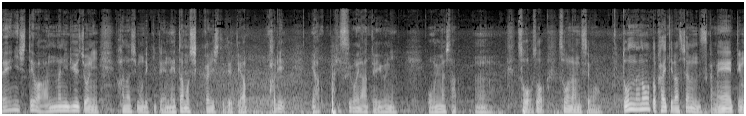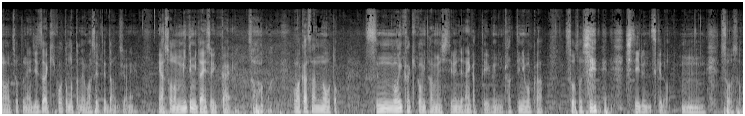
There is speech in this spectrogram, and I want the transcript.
れにしてはあんなに流暢に話もできてネタもしっかりしてててやっぱりやっぱりすごいなというふうに思いました。うん。そうそうそうなんですよ。どんなノート書いてらっしゃるんですかね？っていうのをちょっとね実は聞こうと思ったので忘れてたんですよね。いやその見てみたいですよ一回。そのワカさんノート。すんごい書き込み多分してるんじゃないかっていうふうに勝手に僕は想像して しているんですけど。うん。そうそ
